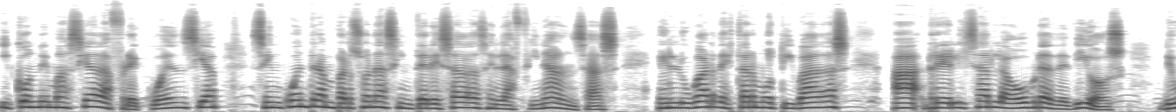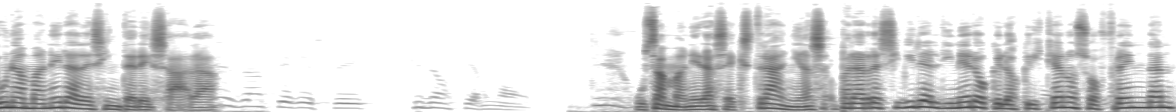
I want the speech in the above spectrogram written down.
y con demasiada frecuencia se encuentran personas interesadas en las finanzas en lugar de estar motivadas a realizar la obra de Dios de una manera desinteresada. Usan maneras extrañas para recibir el dinero que los cristianos ofrendan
